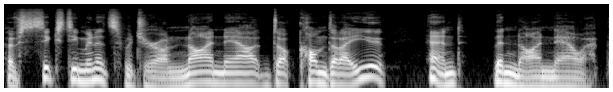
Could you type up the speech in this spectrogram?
of 60 Minutes, which are on 9now.com.au and the 9Now app.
